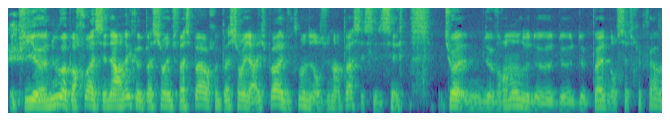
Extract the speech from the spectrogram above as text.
et puis euh, nous, parfois, à s'énerver que le patient ne fasse pas, alors que le patient n'y arrive pas, et du coup, on est dans une impasse. Et c'est, tu vois, de vraiment de ne de, de, pas être dans ces trucs-là.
